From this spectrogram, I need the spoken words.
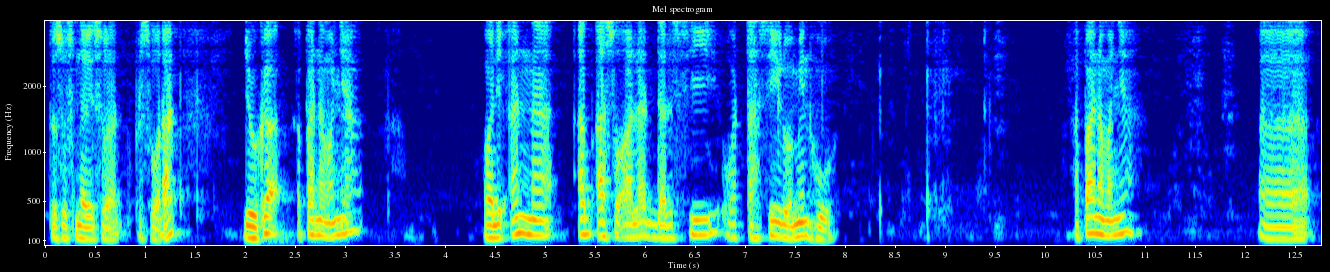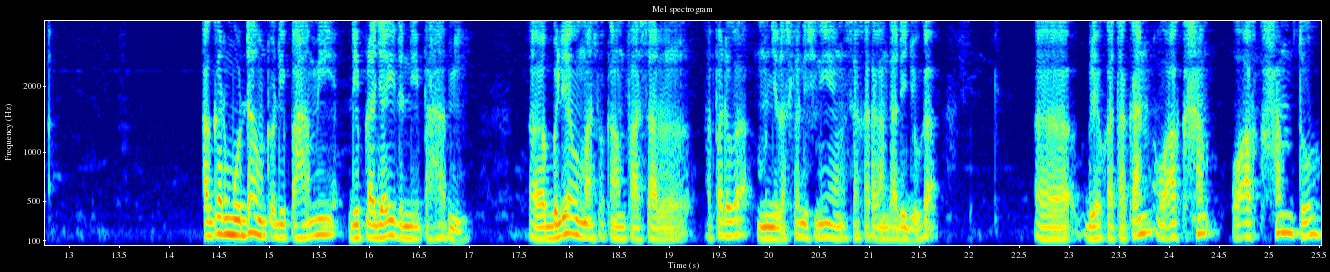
tersusun dari surat per surat juga apa namanya wali anna ab alat darsi wa tahsilu minhu apa namanya uh, agar mudah untuk dipahami dipelajari dan dipahami uh, beliau memasukkan pasal apa juga menjelaskan di sini yang saya katakan tadi juga uh, beliau katakan wa akham wa akham tuh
